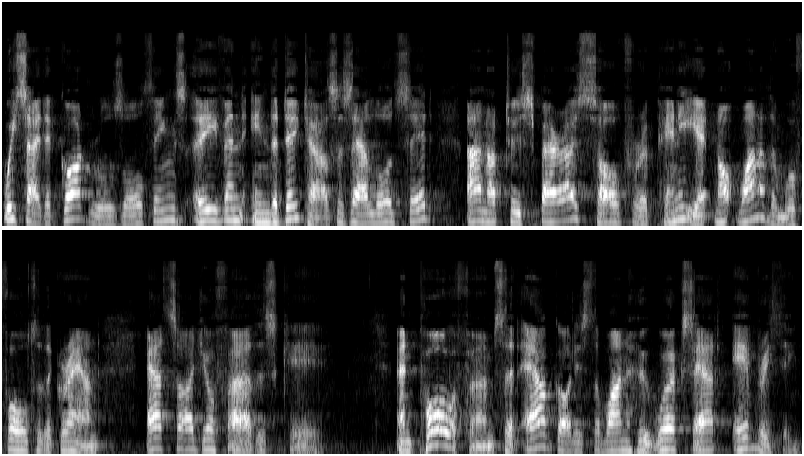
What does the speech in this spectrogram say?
We say that God rules all things, even in the details. As our Lord said, Are not two sparrows sold for a penny, yet not one of them will fall to the ground outside your Father's care? And Paul affirms that our God is the one who works out everything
